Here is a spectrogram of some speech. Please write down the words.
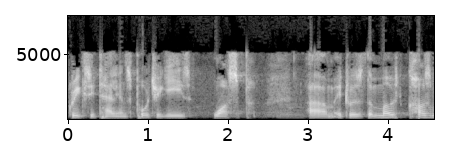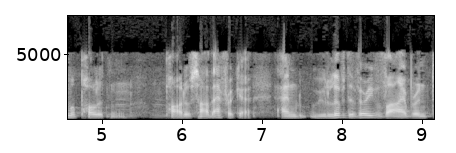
Greeks, Italians, Portuguese, WASP. Um, it was the most cosmopolitan part of South Africa. And we lived a very vibrant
